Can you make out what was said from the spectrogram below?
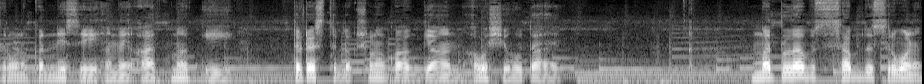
श्रवण करने से हमें आत्मा के तटस्थ लक्षणों का ज्ञान अवश्य होता है। मतलब शब्द श्रवण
